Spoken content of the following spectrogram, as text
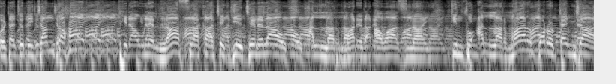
ওটা যদি জানতে হয় ফিরাউনের লাশ রাখা আছে গিয়ে জেনে নাও আল্লাহর মারের আওয়াজ নাই। কিন্তু আল্লাহর মার বড় ডেঞ্জার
